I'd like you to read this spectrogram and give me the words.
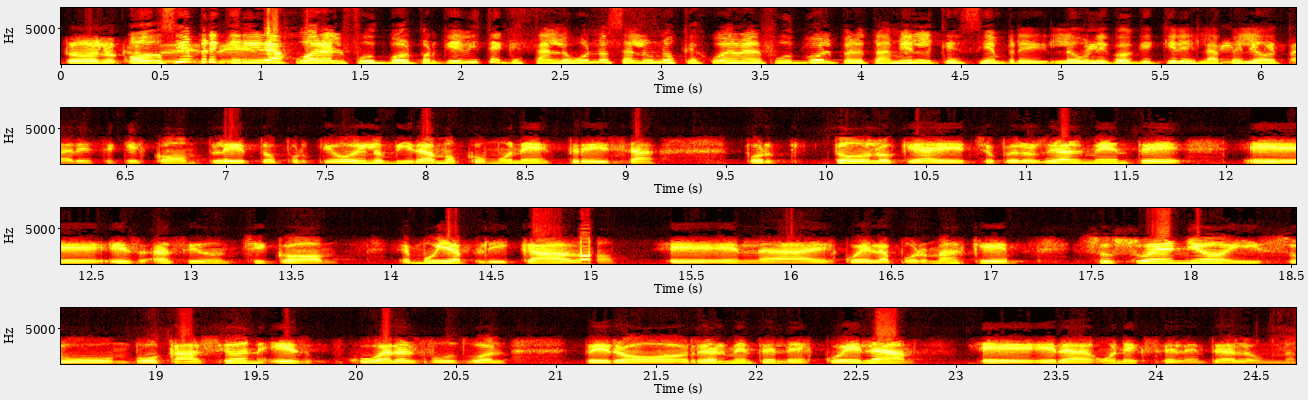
Todo lo que o siempre quería ir a jugar al fútbol, porque viste que están los buenos alumnos que juegan al fútbol, pero también el que siempre lo único que quiere es la pelota. Me parece que es completo, porque hoy lo miramos como una estrella por todo lo que ha hecho, pero realmente eh, es, ha sido un chico muy aplicado eh, en la escuela, por más que su sueño y su vocación es jugar al fútbol, pero realmente en la escuela eh, era un excelente alumno.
